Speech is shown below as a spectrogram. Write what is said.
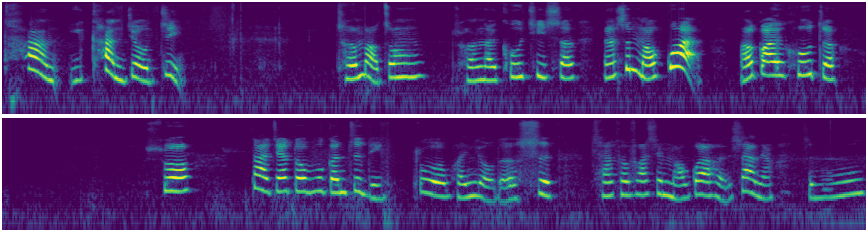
看一看究竟。城堡中传来哭泣声，原来是毛怪。毛怪哭着说：“大家都不跟自己做朋友的事。”查克发现毛怪很善良，只不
